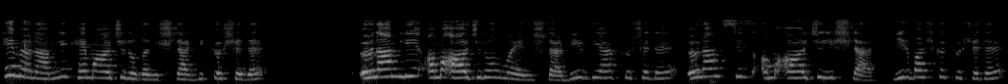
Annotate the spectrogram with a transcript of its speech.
hem önemli hem acil olan işler bir köşede, önemli ama acil olmayan işler bir diğer köşede, önemsiz ama acil işler bir başka köşede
